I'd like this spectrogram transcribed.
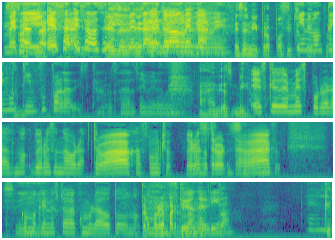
Meta. esa, esa va a ser mi meta. Ese es mi propósito. Es que, no tengo tiempo para descansar, de verdad. Ay, Dios mío. Es que duermes por horas, ¿no? Duermes una hora, trabajas mucho, duermes otra hora, trabajas. Como que no está acumulado todo, ¿no? Como repartido en el día. ¿Qué,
